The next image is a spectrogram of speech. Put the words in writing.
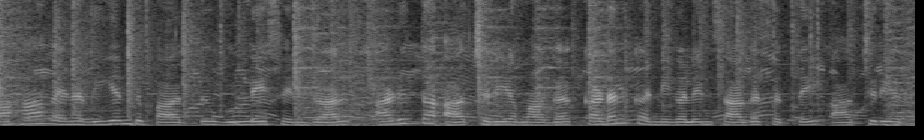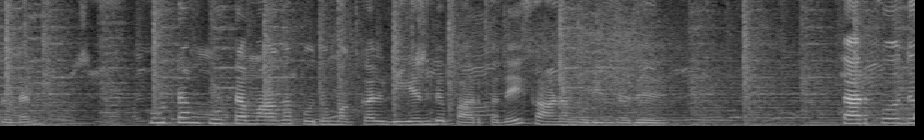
ஆஹாவென வியந்து பார்த்து உள்ளே சென்றால் அடுத்த ஆச்சரியமாக கடல் கன்னிகளின் சாகசத்தை ஆச்சரியத்துடன் கூட்டம் கூட்டமாக பொதுமக்கள் வியந்து பார்ப்பதை காண முடிந்தது. தற்போது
